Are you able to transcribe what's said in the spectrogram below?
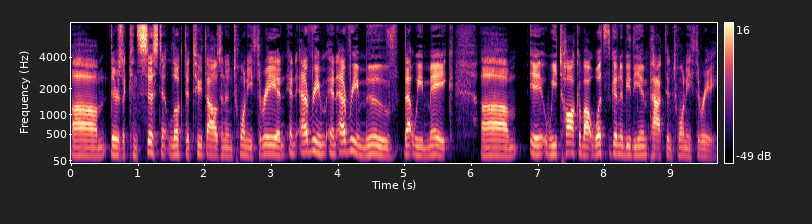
um, there's a consistent look to 2023, and, and every and every move that we make. Um, it, we talk about what's going to be the impact in 23.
